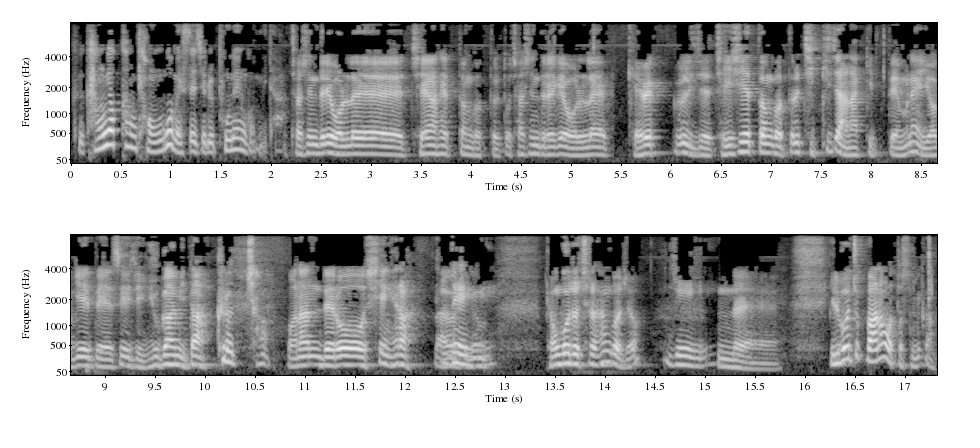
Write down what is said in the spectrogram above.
그 강력한 경고 메시지를 보낸 겁니다. 자신들이 원래 제안했던 것들 또 자신들에게 원래 계획을 이제 제시했던 것들을 지키지 않았기 때문에 여기에 대해서 이제 유감이다. 그렇죠. 원하는 대로 시행해라라고 네. 지금 경고 조치를 한 거죠. 예. 네. 일본 쪽 반응 어떻습니까?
